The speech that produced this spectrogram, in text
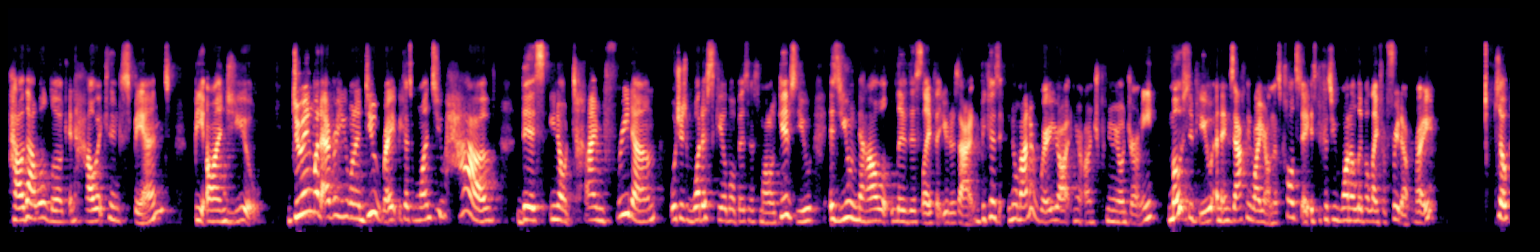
how that will look, and how it can expand beyond you doing whatever you want to do right? Because once you have this you know time freedom which is what a scalable business model gives you is you now live this life that you're designed because no matter where you're at in your entrepreneurial journey most of you and exactly why you're on this call today is because you want to live a life of freedom right? So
